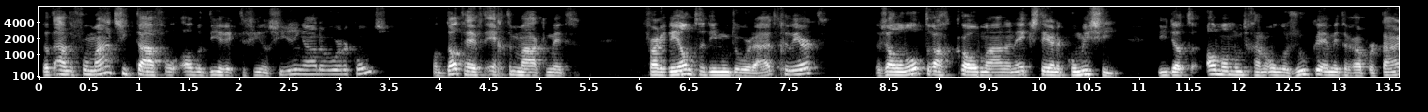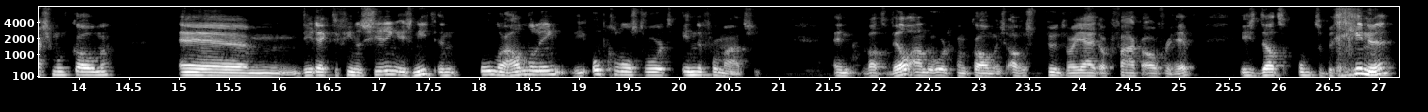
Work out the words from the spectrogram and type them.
dat aan de formatietafel al de directe financiering aan de orde komt. Want dat heeft echt te maken met varianten die moeten worden uitgewerkt. Er zal een opdracht komen aan een externe commissie die dat allemaal moet gaan onderzoeken en met een rapportage moet komen. Ehm, directe financiering is niet een onderhandeling die opgelost wordt in de formatie. En wat wel aan de orde kan komen, is overigens het punt waar jij het ook vaak over hebt, is dat om te beginnen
